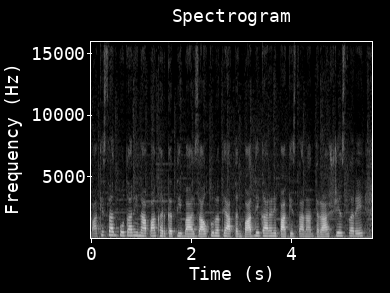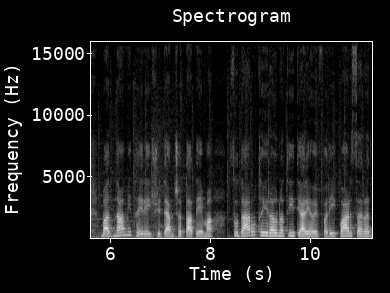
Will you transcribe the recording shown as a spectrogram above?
પાકિસ્તાન પોતાની નાપાક હરકતથી બાજ આવતું નથી આતંકવાદને કારણે પાકિસ્તાન આંતરરાષ્ટ્રીય સ્તરે બદનામી થઈ રહી છે. તેમ છતાં તેમાં સુધારો થઈ રહ્યો નથી, ત્યારે હવે ફરી એકવાર સરહદ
